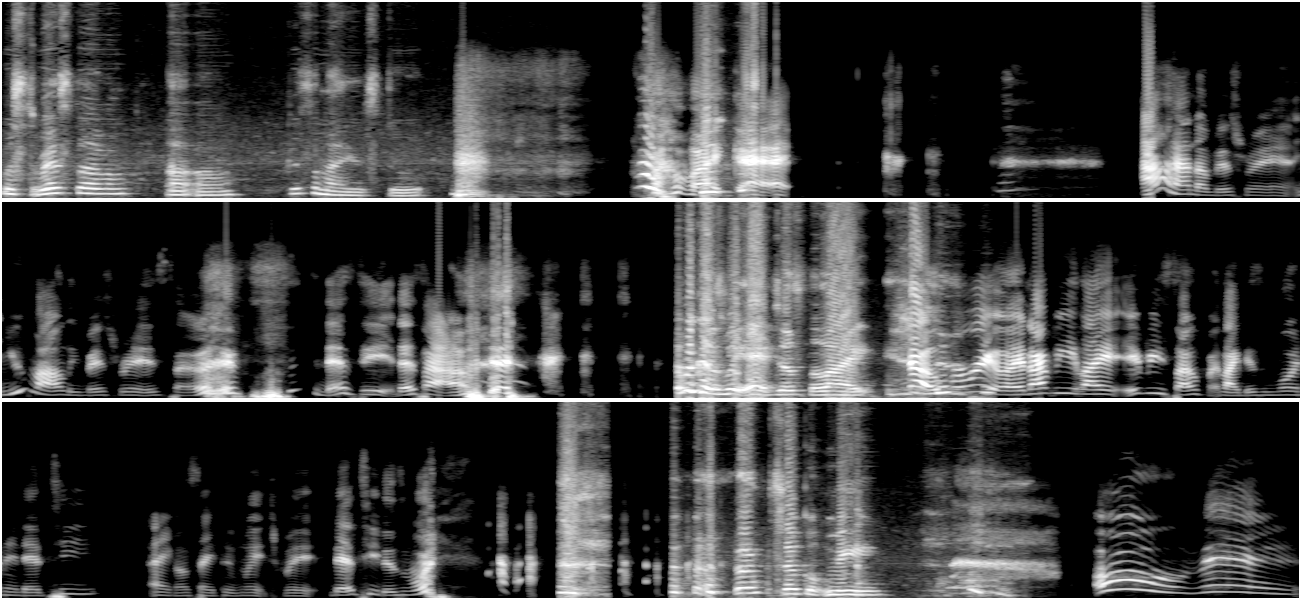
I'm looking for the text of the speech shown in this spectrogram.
What's the rest of them? Uh uh Get somebody else to do it. oh my god. I don't have no best friend. You my only best friend, so that's it. That's all. Because we act just alike. no, for real. And I be like, it be so fun. Like this morning, that tea. I ain't gonna say too much, but that tea this morning. Tickled me. Oh man,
